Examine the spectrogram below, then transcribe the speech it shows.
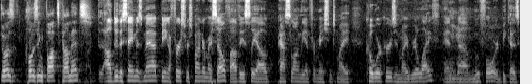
those closing thoughts, comments? I'll do the same as Matt. Being a first responder myself, obviously, I'll pass along the information to my coworkers in my real life and uh, move forward because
